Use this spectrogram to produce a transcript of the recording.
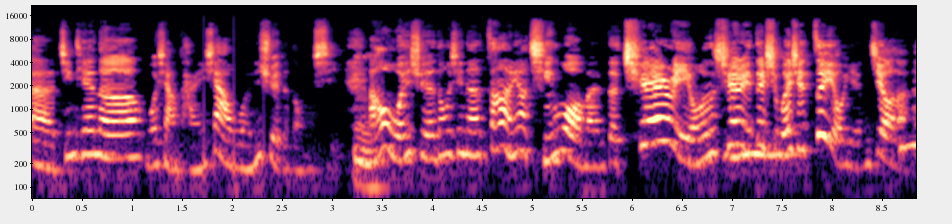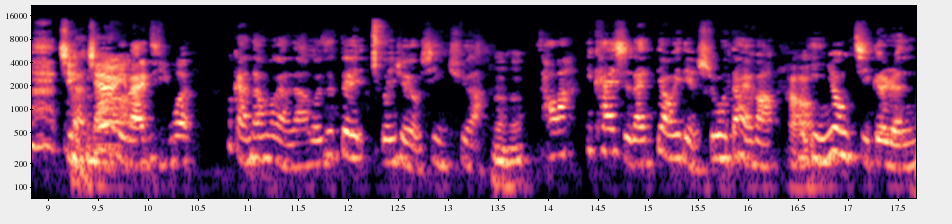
嗯。呃，今天呢，我想谈一下文学的东西。嗯、然后文学的东西呢，当然要请我们的 Cherry，我们的 Cherry 对文学最有研究了，嗯、请 Cherry 来提问。不敢当，不敢当，我是对文学有兴趣啦。嗯哼，好吧，一开始来掉一点书袋吧。好，引用几个人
